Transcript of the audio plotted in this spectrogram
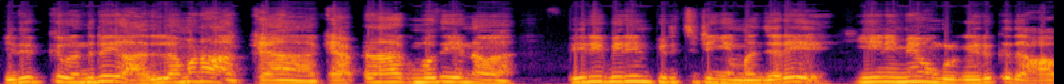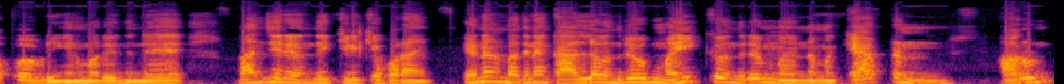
இதுக்கு வந்துட்டு அது இல்லாம நான் கேப்டனா இருக்கும்போது என்ன பிரி பிரின்னு பிரிச்சுட்டீங்க மஞ்சரி. இனிமே உங்களுக்கு இருக்குது ஆப் அப்படிங்கிற மாதிரி வந்துட்டு மஞ்சரி வந்து கிழிக்க போறேன் என்னன்னு பாத்தீங்கன்னா காலைல வந்துட்டு மைக் வந்துட்டு ம- நம்ம கேப்டன் அருண்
